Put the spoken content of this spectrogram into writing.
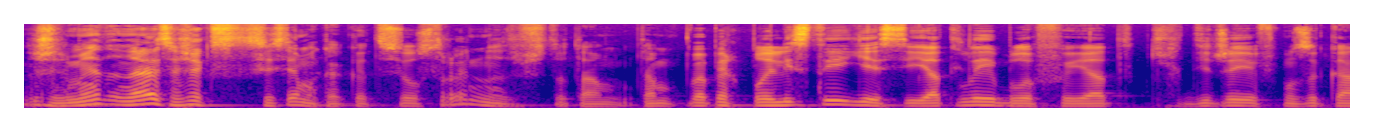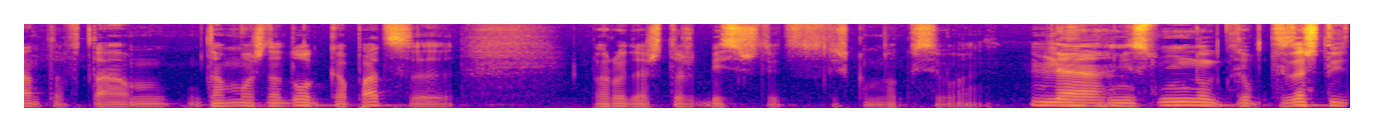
Слушай, мне это нравится вообще система, как это все устроено, что там, там, во-первых, плейлисты есть и от лейблов, и от диджеев, музыкантов, там, там можно долго копаться, порой даже тоже бесит, что это слишком много всего. Да. С- ну, ты знаешь, ты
